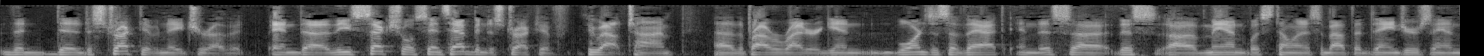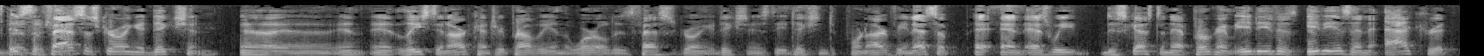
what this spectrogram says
the, the destructive nature of it. And uh, these sexual sins have been destructive throughout time. Uh, the proverb writer again warns us of that. And this uh, this uh, man was telling us about the dangers and It's the destruct- fastest growing addiction, uh, in, at least in our country, probably in the world. Is the fastest growing addiction is the addiction to pornography, and that's a and as we discussed in that program, it is it is an accurate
